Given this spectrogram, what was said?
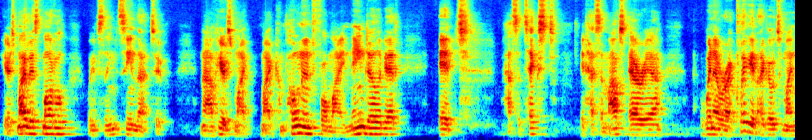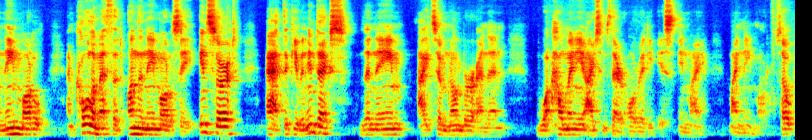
Here's my list model. We've seen, seen that too. Now here's my, my component for my name delegate. It has a text. It has a mouse area. Whenever I click it, I go to my name model and call a method on the name model, say insert at the given index, the name, item number, and then what, how many items there already is in my, my name model. So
